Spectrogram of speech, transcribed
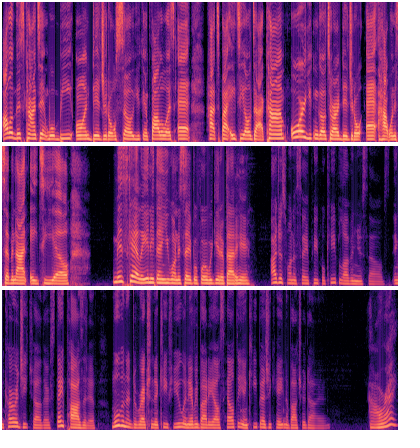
all of this content will be on digital. So you can follow us at hotspotatl.com or you can go to our digital at hot1079atl. Miss Kelly, anything you want to say before we get up out of here? I just want to say, people, keep loving yourselves, encourage each other, stay positive, move in a direction that keeps you and everybody else healthy, and keep educating about your diet. All right.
